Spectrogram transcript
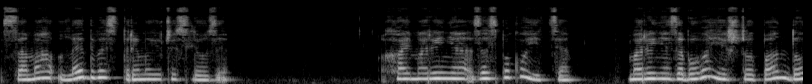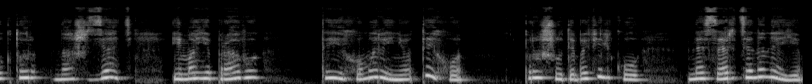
сама ледве стримуючи сльози. Хай Мариня заспокоїться. Мариня забуває, що пан доктор наш зять і має право. Тихо, Мариню, тихо. Прошу тебе, фільку не серця на неї.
